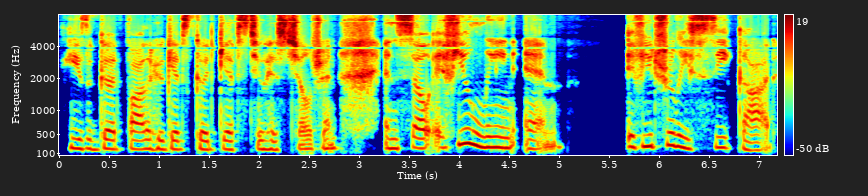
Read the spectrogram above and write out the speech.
he's a good father who gives good gifts to his children. And so if you lean in, if you truly seek God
